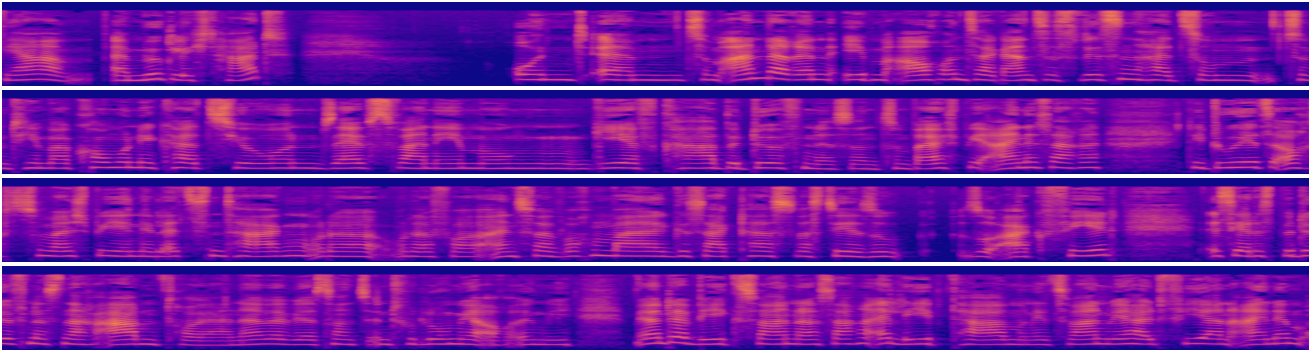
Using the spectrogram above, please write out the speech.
ja ermöglicht hat. Und ähm, zum anderen eben auch unser ganzes Wissen halt zum, zum Thema Kommunikation, Selbstwahrnehmung, GFK, Bedürfnisse. Und zum Beispiel eine Sache, die du jetzt auch zum Beispiel in den letzten Tagen oder, oder vor ein, zwei Wochen mal gesagt hast, was dir so so arg fehlt, ist ja das Bedürfnis nach Abenteuer, ne? weil wir sonst in Tulum ja auch irgendwie mehr unterwegs waren und Sachen erlebt haben. Und jetzt waren wir halt vier an einem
